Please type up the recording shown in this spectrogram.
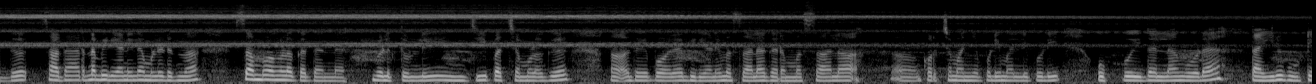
ഇത് സാധാരണ ബിരിയാണിയിൽ നമ്മളിടുന്ന സംഭവങ്ങളൊക്കെ തന്നെ. വെളുത്തുള്ളി ഇഞ്ചി പച്ചമുളക് അതേപോലെ ബിരിയാണി മസാല ഗരം മസാല കുറച്ച് മഞ്ഞൾപ്പൊടി മല്ലിപ്പൊടി ഉപ്പ് ഇതെല്ലാം കൂടെ തൈര് കൂട്ടി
